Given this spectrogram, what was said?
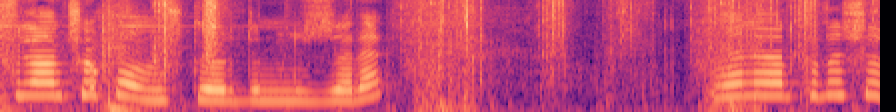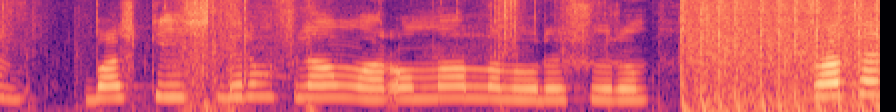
falan çöp olmuş gördüğünüz üzere. Yani arkadaşlar başka işlerim falan var. Onlarla uğraşıyorum. Zaten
